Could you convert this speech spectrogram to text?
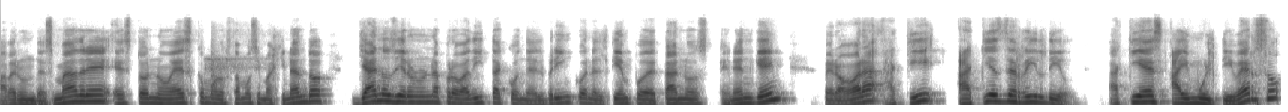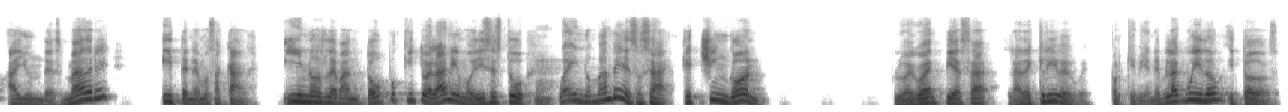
va a haber un desmadre, esto no es como lo estamos imaginando, ya nos dieron una probadita con el brinco en el tiempo de Thanos en Endgame, pero ahora aquí, aquí es the real deal, aquí es, hay multiverso, hay un desmadre y tenemos a Kang. Y nos levantó un poquito el ánimo y dices tú, mm. güey, no mames, o sea, qué chingón. Luego empieza la declive, güey porque viene Black Widow y todos,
